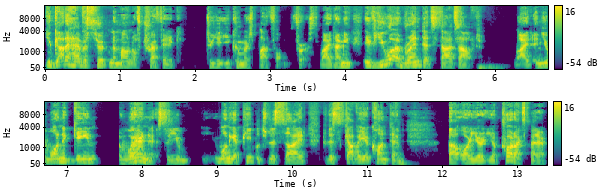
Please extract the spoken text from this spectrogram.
you got to have a certain amount of traffic to your e-commerce platform first, right? I mean, if you are a brand that starts out, right, and you want to gain awareness, so you, you want to get people to decide to discover your content uh, or your your products better,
